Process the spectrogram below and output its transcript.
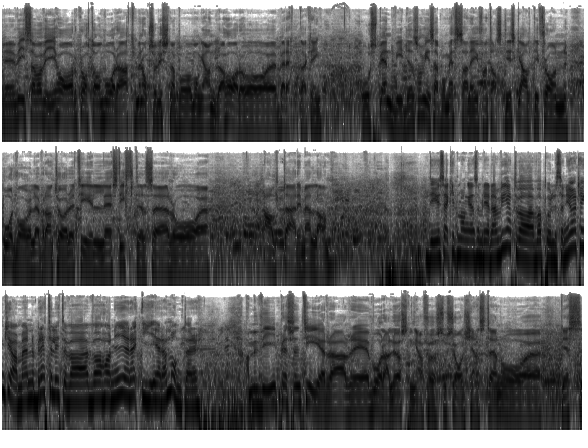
Visa vad vi har, prata om vårat, men också lyssna på vad många andra har och berätta kring. Och spännvidden som finns här på mässan är ju fantastisk. Allt ifrån hårdvaruleverantörer till stiftelser och eh, allt däremellan. Det är ju säkert många som redan vet vad, vad Pulsen gör tänker jag, men berätta lite, vad, vad har ni i er monter? Ja, men vi presenterar eh, våra lösningar för socialtjänsten och eh, dess,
